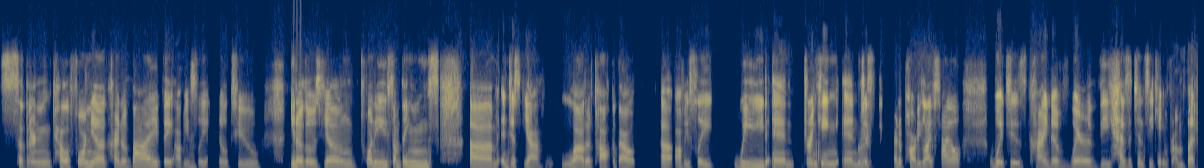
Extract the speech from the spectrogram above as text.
Southern California kind of vibe. They mm-hmm. obviously mm-hmm. appeal to, you know, those young 20 somethings. Um, and just, yeah, a lot of talk about uh, obviously weed and drinking and right. just kind of party lifestyle, which is kind of where the hesitancy came from. But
